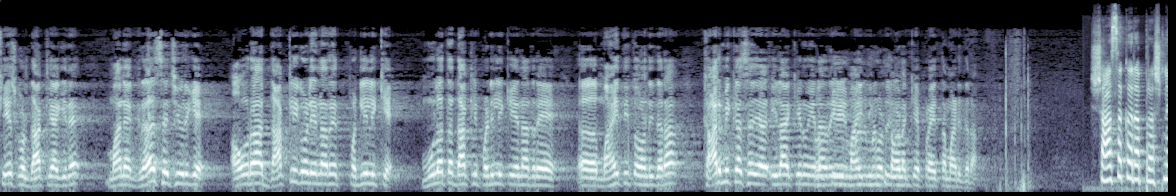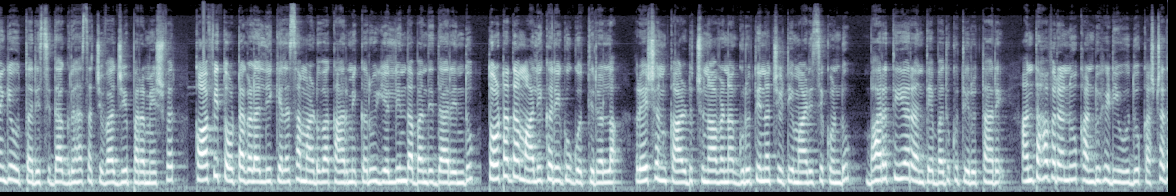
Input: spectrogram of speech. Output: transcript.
ಕೇಸ್ಗಳು ದಾಖಲೆಯಾಗಿದೆ ಮಾನ್ಯ ಗೃಹ ಸಚಿವರಿಗೆ ಅವರ ದಾಖಲೆಗಳು ಏನಾದ್ರೆ ಪಡೀಲಿಕ್ಕೆ ಮೂಲತಃ ದಾಖಲೆ ಪಡಿಲಿಕ್ಕೆ ಏನಾದ್ರೆ ಮಾಹಿತಿ ತಗೊಂಡಿದ್ದಾರಾ? ಕಾರ್ಮಿಕ ಇಲಾಖೆನೂ ಏನಾದ್ರೆ ಮಾಹಿತಿ ತಗೊಳ್ಳಕ್ಕೆ ಪ್ರಯತ್ನ ಮಾಡಿದಾರಾ ಶಾಸಕರ ಪ್ರಶ್ನೆಗೆ ಉತ್ತರಿಸಿದ ಗೃಹ ಸಚಿವ ಜಿ ಪರಮೇಶ್ವರ್, ಕಾಫಿ ತೋಟಗಳಲ್ಲಿ ಕೆಲಸ ಮಾಡುವ ಕಾರ್ಮಿಕರು ಎಲ್ಲಿಂದ ಬಂದಿದ್ದಾರೆಂದು ತೋಟದ ಮಾಲೀಕರಿಗೂ ಗೊತ್ತಿರಲ್ಲ. ರೇಷನ್ ಕಾರ್ಡ್ ಚುನಾವಣಾ ಗುರುತಿನ ಚೀಟಿ ಮಾಡಿಸಿಕೊಂಡು ಭಾರತೀಯರಂತೆ ಬದುಕುತ್ತಿರುತ್ತಾರೆ. ಅಂತಹವರನ್ನು ಕಂಡುಹಿಡಿಯುವುದು ಕಷ್ಟದ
